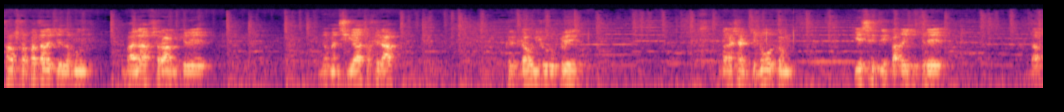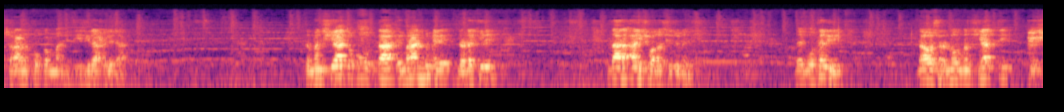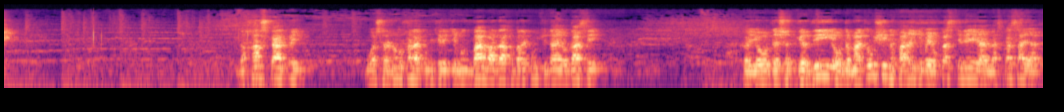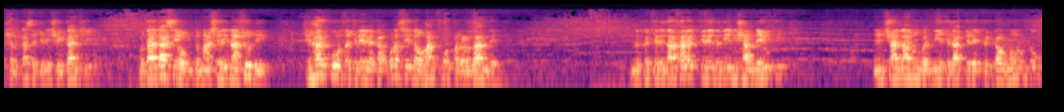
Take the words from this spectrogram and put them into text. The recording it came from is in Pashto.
تاسو ته پته ده چې زموږ بالا افسرانو کې د منشیاتو خلاف کریک ډاون شروع کړی دغه شان چې نور کوم کیسز دي په هغې کې چې د افسرانو په حکم باندې تیزي راغلې ده د منشیاتو خو دا عمران نوم دی د ډکي دی دا رایسو هغه څیزونه دي دا بوتلې دي دا ورسره نور منشیات دي د خرڅ کار کوي ورسره نور خلک هم چېرې چې موږ بار بار دا خبره کوو چې دا یو داسې که یو دهشتګردي یو دماکه وشي نو په هغې کې به یو کس چې دی یا لس کسه یا شل کسه چې دی شهیدان شي خو دا داسې یو د معاشري ناسور دی چې هر کور ته چې دی لکه ورسېده او هر کور په لړزان دی نو که چېرې دا خلک چېرې د دې نشاندهي وکړي، نو ان شاء الله موږ به د دې خلاف چېرې کرېک ډاون نور هم کوو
